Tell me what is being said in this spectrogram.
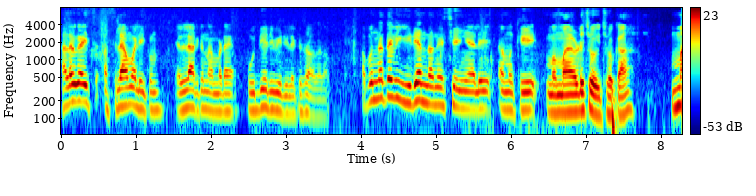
ഹലോ ഗൈസ് അസ്സാം വലൈക്കും എല്ലാവർക്കും നമ്മുടെ പുതിയൊരു വീഡിയോയിലേക്ക് സ്വാഗതം. അപ്പോൾ ഇന്നത്തെ വീഡിയോ എന്താണെന്ന് വെച്ച് കഴിഞ്ഞാൽ നമുക്ക് മമ്മായോട് ചോദിച്ചു നോക്കാം. ഉമ്മ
